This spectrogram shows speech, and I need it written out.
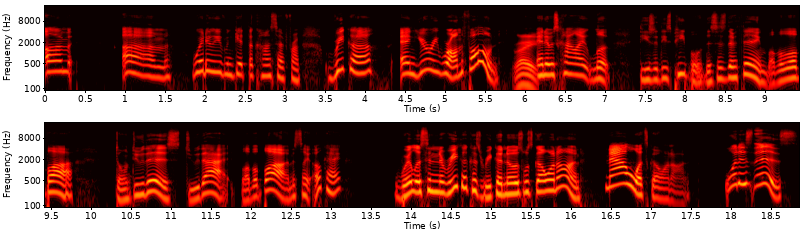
um um where do we even get the concept from? Rika and Yuri were on the phone Right. and it was kind of like, look, these are these people. This is their thing, blah blah blah blah. Don't do this, do that, blah blah blah. And it's like, okay. We're listening to Rika cuz Rika knows what's going on. Now what's going on? What is this?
